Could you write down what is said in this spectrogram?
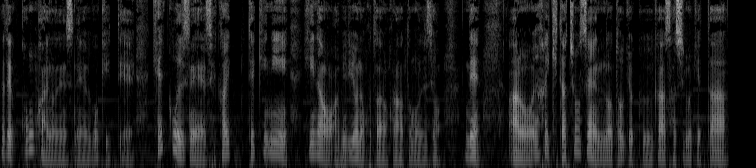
だって今回のですね、動きって結構ですね、世界的に非難を浴びるようなことなのかなと思うんですよ。で、あの、やはり北朝鮮の当局が差し向けた、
